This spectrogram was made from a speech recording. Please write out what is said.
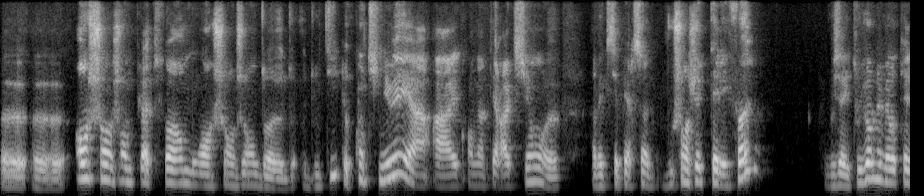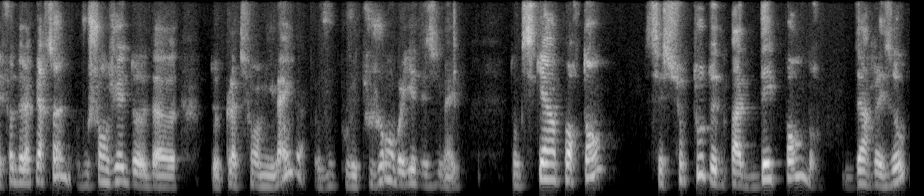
euh, euh, en changeant de plateforme ou en changeant d'outil, de, continuer à, être en interaction euh, avec ces personnes. Vous changez de téléphone, vous avez toujours le numéro de téléphone de la personne. Vous changez de, de plateforme email, vous pouvez toujours envoyer des emails. Donc, ce qui est important, c'est surtout de ne pas dépendre d'un réseau.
